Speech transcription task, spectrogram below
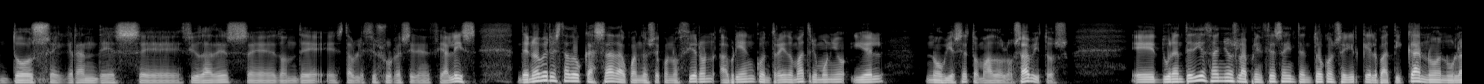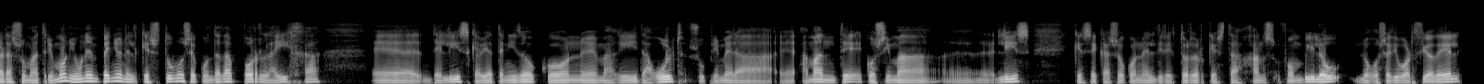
dos eh, grandes eh, ciudades eh, donde estableció su residencia Liz. De no haber estado casada cuando se conocieron, habrían contraído matrimonio y él no hubiese tomado los hábitos. durante diez años la princesa intentó conseguir que el Vaticano anulara su matrimonio, un empeño en el que estuvo secundada por la hija eh, de Lis que había tenido con eh, Maggie Dagult, su primera eh, amante, Cosima Lis, que se casó con el director de orquesta Hans von Billow, luego se divorció de él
